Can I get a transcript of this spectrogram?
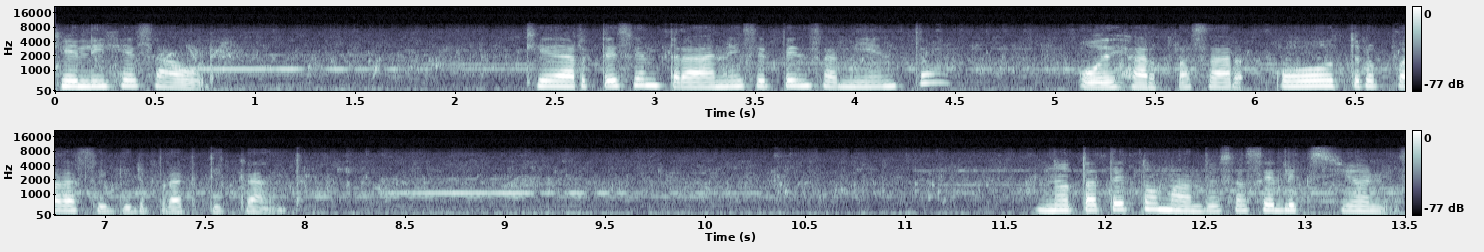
¿Qué eliges ahora? ¿Quedarte centrada en ese pensamiento o dejar pasar otro para seguir practicando. Nótate tomando esas elecciones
